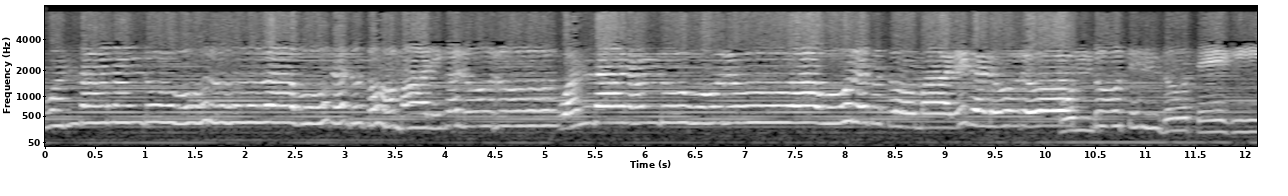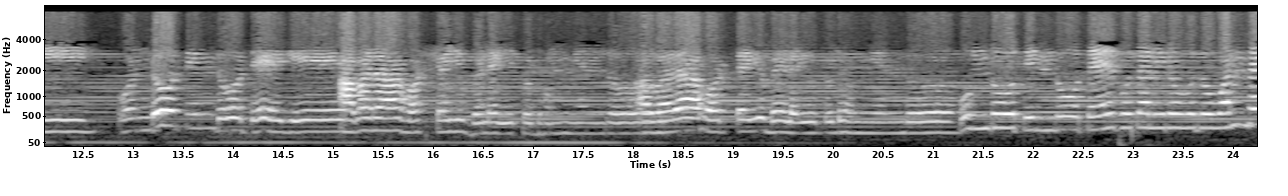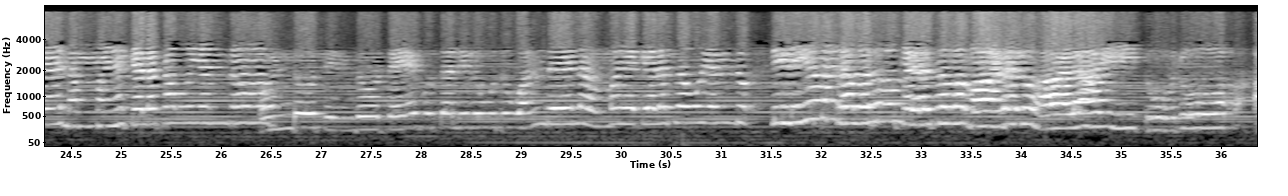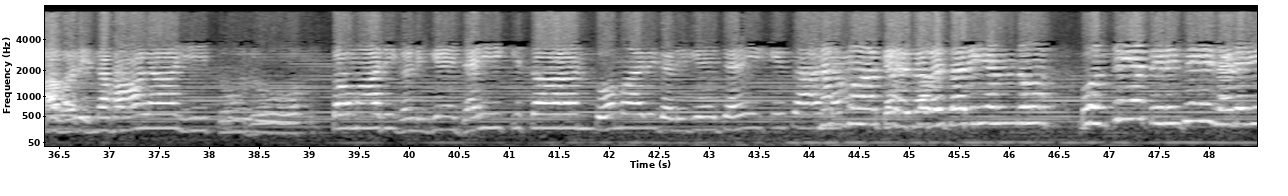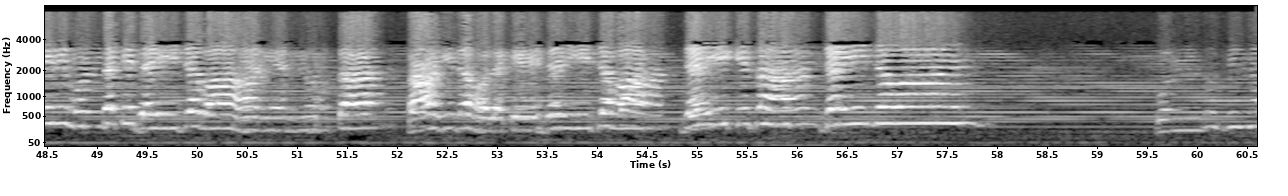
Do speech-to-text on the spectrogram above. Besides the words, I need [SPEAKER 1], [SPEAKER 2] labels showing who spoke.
[SPEAKER 1] ಒಂದಾನೊಂದು ಊರು ಆ ಊರದು ತೋಮಾರಿಗಳೂರು.
[SPEAKER 2] ಒಂದಾನೊಂದು ಊರು ಆ ಊರದು ತೋಮಾರಿಗಳೂರು.
[SPEAKER 1] ಒಂದು ತಿಂದು ತೇಗಿ.
[SPEAKER 2] ಒಂದು ತಿಂದು ತೇಗಿ.
[SPEAKER 1] ಅವರ ಹೊಟ್ಟೆಯು ಬೆಳೆಯಿತು ಧುಮ್ಮೆಂದು.
[SPEAKER 2] ಅವರ ಹೊಟ್ಟೆಯು ಬೆಳೆಯಿತು ಧುಮ್ಮೆಂದು.
[SPEAKER 1] ಒಂದು ತಿಂದು ತೇಗುತ್ತಲಿರುವುದು ಒಂದೇ ನಮ್ಮಯ ಕೆಲಸವು ಎಂದು.
[SPEAKER 2] ತಿಂದು ತೇಗುತ್ತಲಿರುವುದು ಒಂದೇ ನಮ್ಮಯ ಕೆಲಸವು ಎಂದು
[SPEAKER 1] ತಿಳಿಯದವರು ಕೆಲಸವ ಮಾಡಲು ಹಾಳಾಯಿತೂರು. ಅವರಿಂದ ಹಾಳಾಯಿತೂರು. ಸೋಮಾರಿಗಳಿಗೆ ಜೈ ಕಿಸಾನ್
[SPEAKER 2] ಸೋಮಾರಿಗಳಿಗೆ ಜೈ ಕಿಸಾನ್
[SPEAKER 1] ನಮ್ಮ ಕೆಲಸವೇ ಸರಿ ಎಂದು ಬುದ್ಧಿಯ ತಿಳಿಸಿ ನಡೆಯಿರಿ ಮುಂದಕ್ಕೆ ಜೈ ಜವಾನ್ ಎನ್ನುತ್ತಾ ಸಾಗಿದ ಹೊಲಕ್ಕೆ ಜೈ ಜವಾನ್. ಜೈ ಕಿಸಾನ್ ಜೈ ಒಂದು ದಿನ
